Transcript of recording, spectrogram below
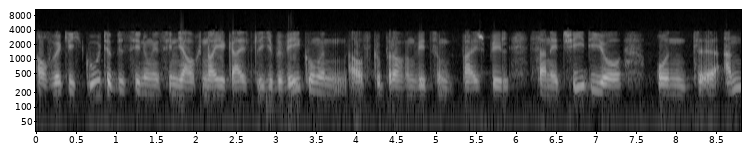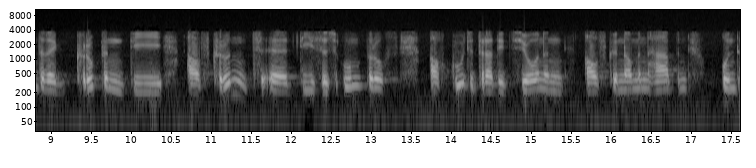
auch wirklich gute Besinnungen. Es sind ja auch neue geistliche Bewegungen aufgebrochen, wie zum Beispiel Sanecidio und äh, andere Gruppen, die aufgrund äh, dieses Umbruchs auch gute Traditionen aufgenommen haben und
